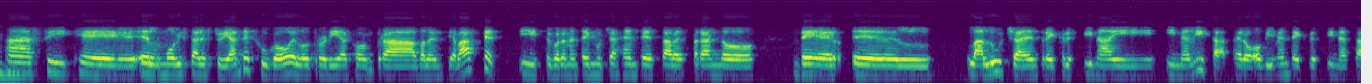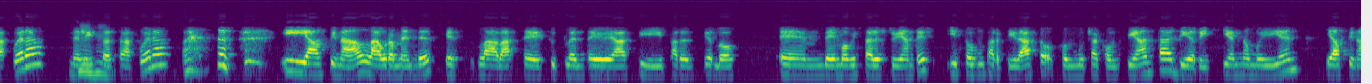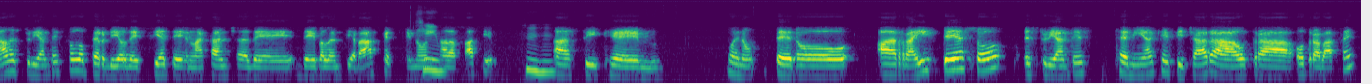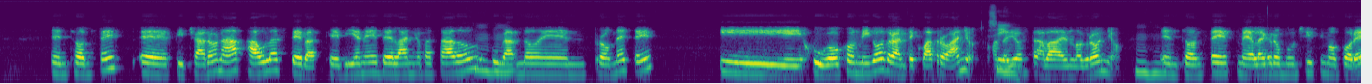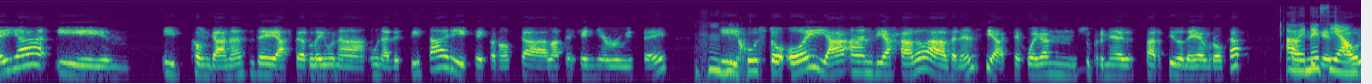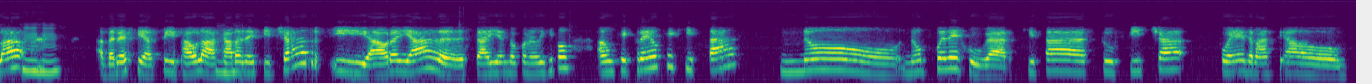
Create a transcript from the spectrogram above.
Así que el Movistar Estudiantes jugó el otro día contra Valencia Basket y seguramente mucha gente estaba esperando ver el- la lucha entre Cristina y, y Melissa, pero obviamente Cristina está afuera, Melissa está afuera. Y al final Laura Méndez, que es la base suplente, así para decirlo, em, de Movistar Estudiantes, hizo un partidazo con mucha confianza, dirigiendo muy bien y al final Estudiantes solo perdió de siete en la cancha de, de Valencia Basket, que no Sí. es nada fácil. Así que, bueno, pero a raíz de eso, Estudiantes tenía que fichar a otra, otra base. Entonces eh, ficharon a Paula Estebas, que viene del año pasado jugando en Promete y jugó conmigo durante cuatro años cuando Sí. yo estaba en Logroño. Entonces me alegro muchísimo por ella y, y con ganas de hacerle una, una visita y que conozca a la pequeña Ruiz. Y justo hoy ya han viajado a Venecia, que juegan su primer partido de Eurocup. A Así Venecia. Paula-. A Venecia, sí, Paula acaba de fichar y ahora ya eh, está yendo con el equipo, aunque creo que quizás no, no puede jugar. Quizás su ficha fue demasiado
